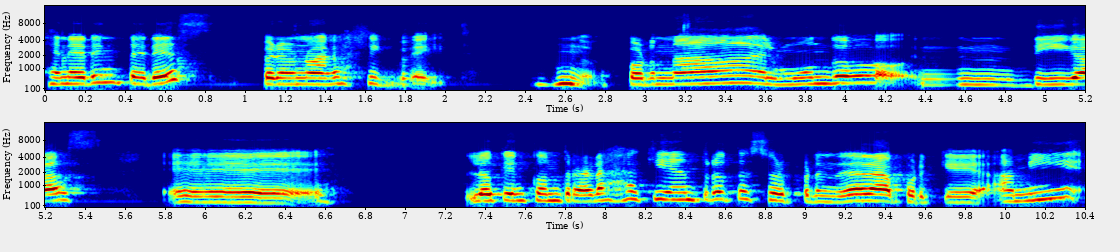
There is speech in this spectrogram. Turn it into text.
genera interés, pero no hagas clickbait. Por nada del mundo mm, digas eh, lo que encontrarás aquí dentro te sorprenderá, porque a mí,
